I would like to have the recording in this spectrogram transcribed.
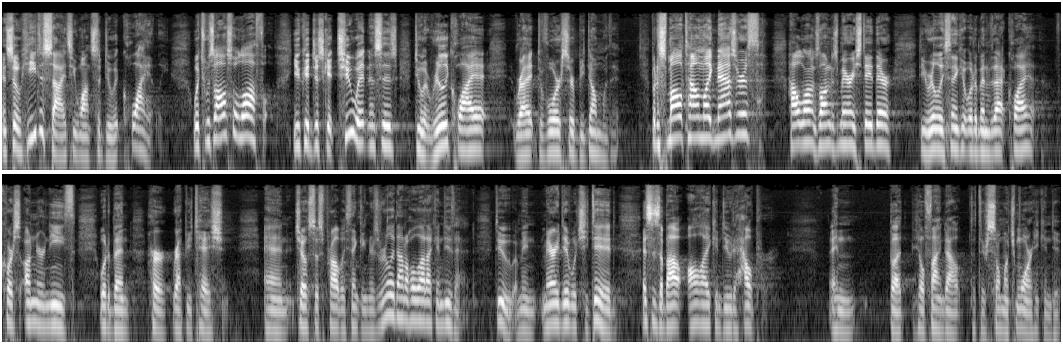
And so he decides he wants to do it quietly, which was also lawful. You could just get two witnesses, do it really quiet, right? Divorce her, be done with it. But a small town like Nazareth, how long, as long as Mary stayed there, do you really think it would have been that quiet? Of course, underneath would have been her reputation. And Joseph's probably thinking, there's really not a whole lot I can do that. Do. I mean, Mary did what she did. This is about all I can do to help her. And, but he'll find out that there's so much more he can do.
